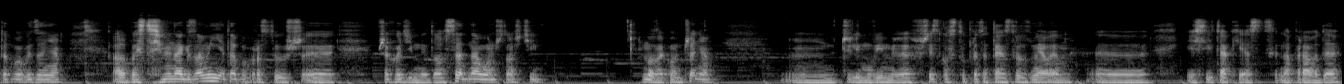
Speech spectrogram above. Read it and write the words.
do powiedzenia, albo jesteśmy na egzaminie, to po prostu już przechodzimy do sedna łączności, do zakończenia. Mm, Czyli mówimy, że wszystko w 100% zrozumiałem. Jeśli tak jest naprawdę,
